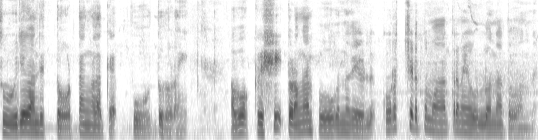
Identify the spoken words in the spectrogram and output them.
സൂര്യകാന്തി തോട്ടങ്ങളൊക്കെ പൂത്തു തുടങ്ങി. അപ്പോൾ കൃഷി തുടങ്ങാൻ പോകുന്നതേ ഉള്ളൂ. കുറച്ചിടത്ത് മാത്രമേ ഉള്ളൂ എന്നാണ് തോന്നുന്നത്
